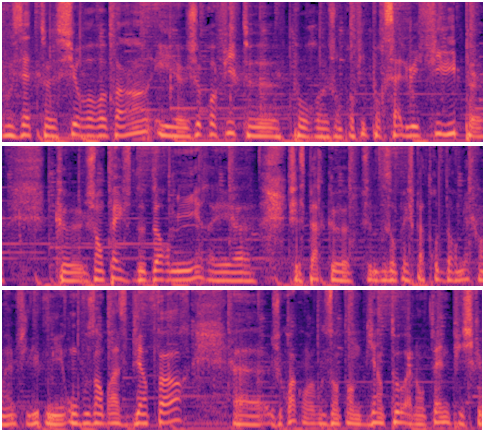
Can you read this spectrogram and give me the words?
vous êtes sur Europe 1 et je profite pour, j'en profite pour saluer Philippe que j'empêche de dormir et euh, j'espère que je ne vous empêche pas trop de dormir quand même Philippe, mais on vous embrasse bien fort. Euh, je crois qu'on va vous entendre bientôt à l'antenne puisque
